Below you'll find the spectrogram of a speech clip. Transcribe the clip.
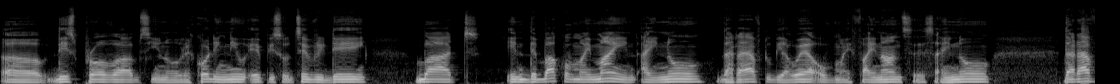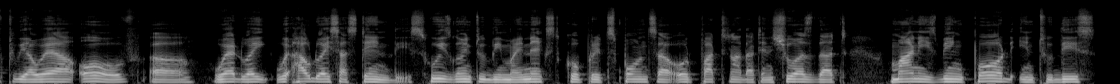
uh, these proverbs, you know, recording new episodes every day. But in the back of my mind, I know that I have to be aware of my finances. I know that I have to be aware of uh, where do I, how do I sustain this? Who is going to be my next corporate sponsor or partner that ensures that money is being poured into this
